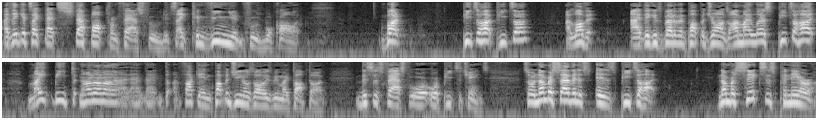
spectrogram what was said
I think it's like that step up from fast food. It's like convenient food, we'll call it. But Pizza Hut pizza, I love it. I think it's better than Papa John's. On my list, Pizza Hut might be. T- no, no, no, no, Fucking Papa Gino's always be my top dog. This is fast food or, or pizza chains. So number seven is, is Pizza Hut. Number six is Panera.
